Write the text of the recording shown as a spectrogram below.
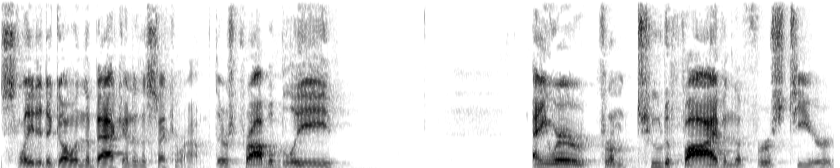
slated to go in the back end of the second round. There's probably anywhere from two to five in the first tier,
